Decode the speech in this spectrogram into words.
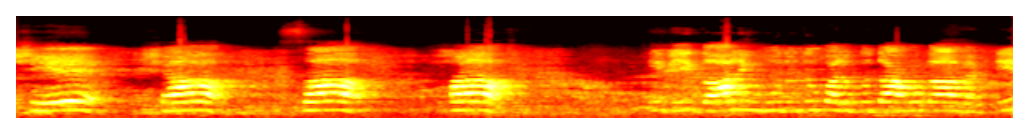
షే షా స హ. ఇవి గాలి ఊదుతూ పలుకుతాము కాబట్టి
